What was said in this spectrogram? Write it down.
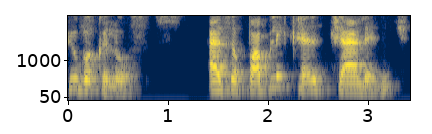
tuberculosis as a public health challenge.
